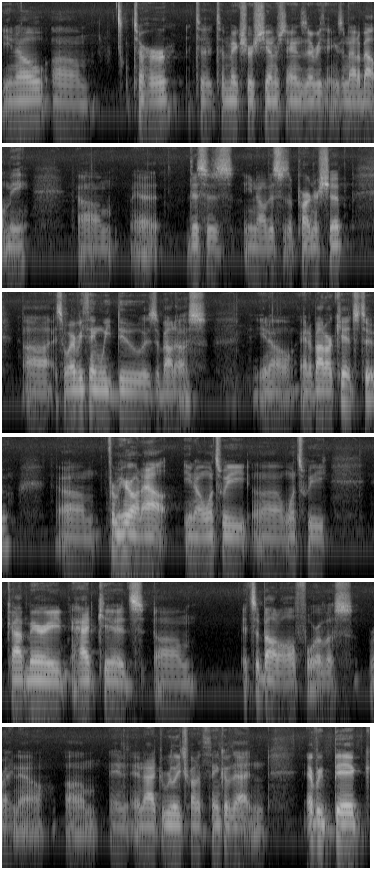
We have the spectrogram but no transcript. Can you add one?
you know, um, to her to to make sure she understands everything is not about me. Um, uh, this is you know this is a partnership, uh, so everything we do is about us, you know, and about our kids too. Um, from here on out, you know, once we uh, once we got married, had kids, um, it's about all four of us right now. Um, and, and I really try to think of that in every big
